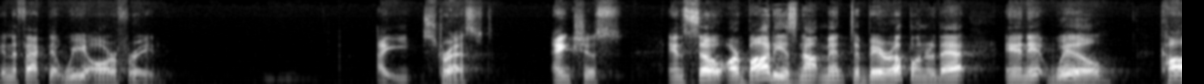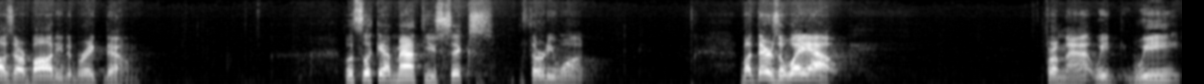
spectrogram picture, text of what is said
in the fact that we are afraid mm-hmm. i.e., stressed, anxious. And so our body is not meant to bear up under that, and it will cause our body to break down. Let's look at Matthew 6 31. But there's a way out from that. We, we,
